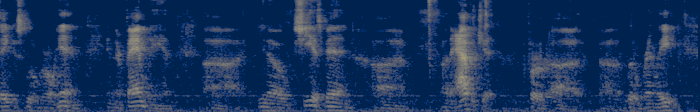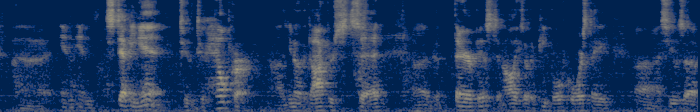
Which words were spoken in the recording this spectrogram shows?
take this little girl in, in their family, and you know, she has been uh, an advocate for uh, uh, little Brinley uh, in, in stepping in to, to help her. Uh, you know, the doctors said, uh, the therapist and all these other people, of course, they uh, she was a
